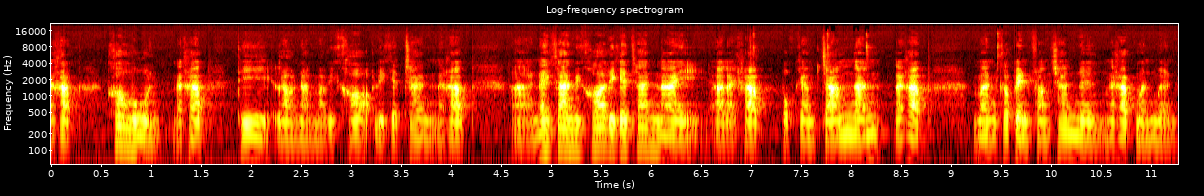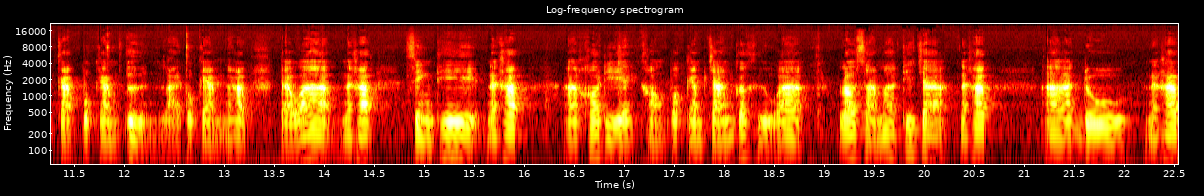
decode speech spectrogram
นะครับ ข้อมูลนะครับที่เรานำมาวิเคราะห์ regression นะครับในการวิเคราะห์ regression ในอะไรครับโปรแกรมจัมนั้นนะครับ มันก็เป็นฟังก์ชันหนึ่งนะครับ เหมือนเหมือนกับโปรแกรมอื่นหลายโปรแกรมนะครับ แต่ว่านะครับสิ่งที่นะครับ ข้อดีของโปรแกรมจัมก็คือว่าเราสามารถที่จะนะครับดูนะครับ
